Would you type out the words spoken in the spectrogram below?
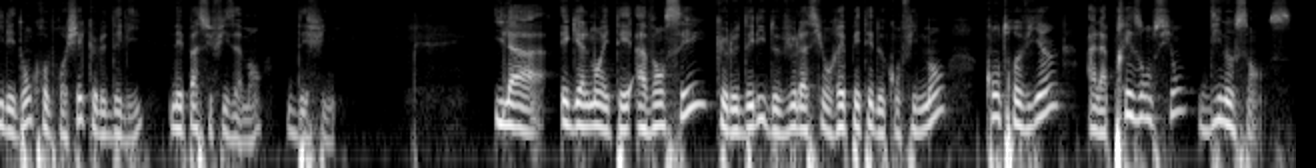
Il est donc reproché que le délit n'est pas suffisamment défini. Il a également été avancé que le délit de violation répétée de confinement contrevient à la présomption d'innocence.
